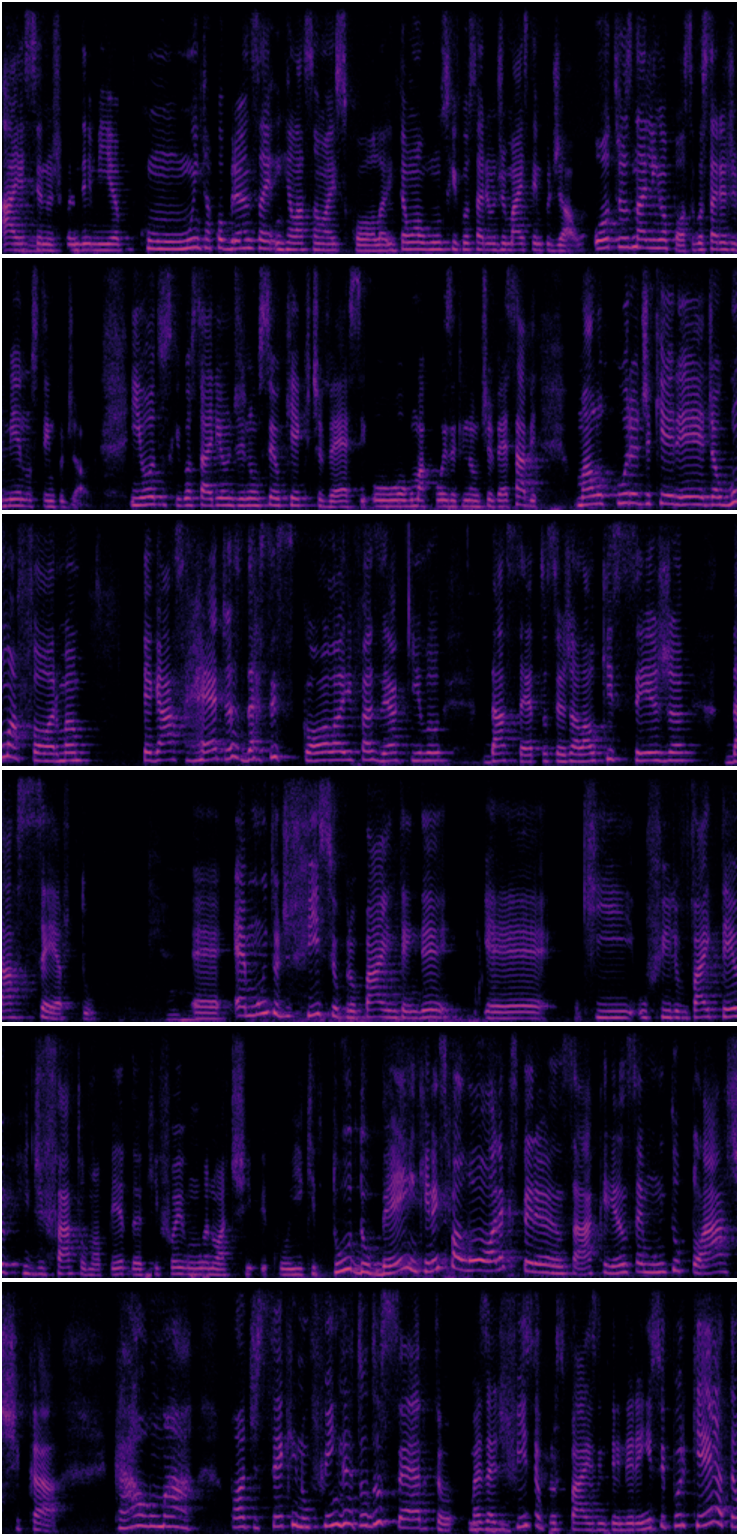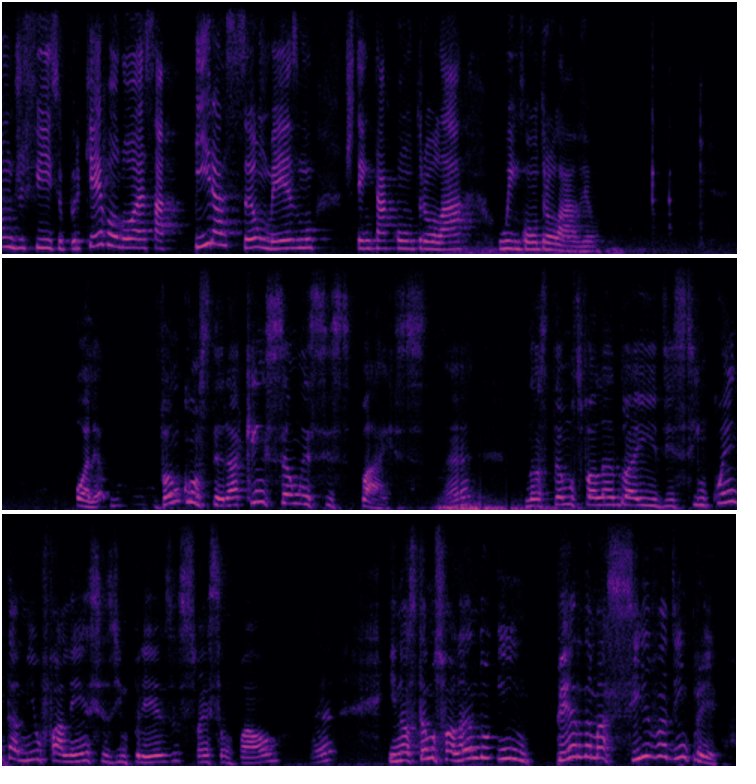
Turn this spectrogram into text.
a esse ano de pandemia, com muita cobrança em relação à escola. Então, alguns que gostariam de mais tempo de aula, outros na linha oposta, gostaria de menos tempo de aula, e outros que gostariam de não sei o que que tivesse, ou alguma coisa que não tivesse, sabe? Uma loucura de querer, de alguma forma, pegar as rédeas dessa escola e fazer aquilo dar certo, seja lá o que seja dar certo. É, é muito difícil para o pai entender é, que o filho vai ter de fato uma perda, que foi um ano atípico e que tudo bem, que nem se falou, olha que esperança, a criança é muito plástica. Calma, pode ser que no fim dê tudo certo, mas é difícil para os pais entenderem isso. E por que é tão difícil? Por que rolou essa piração mesmo de tentar controlar o incontrolável? Olha, vamos considerar quem são esses pais, né? Nós estamos falando aí de 50 mil falências de empresas só em São Paulo, né? e nós estamos falando em perda massiva de emprego.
